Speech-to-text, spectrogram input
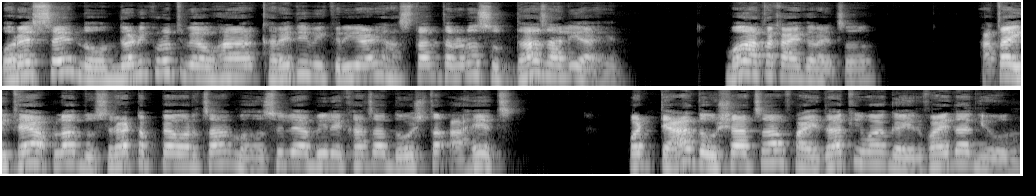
बरेचसे नोंदणीकृत व्यवहार खरेदी विक्री आणि हस्तांतरण सुद्धा झाली आहेत. मग आता काय करायचं? आता इथे आपला दुसऱ्या टप्प्यावरचा महसुली अभिलेखाचा दोष तर आहेच. पण त्या दोषाचा फायदा किंवा गैरफायदा घेऊन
